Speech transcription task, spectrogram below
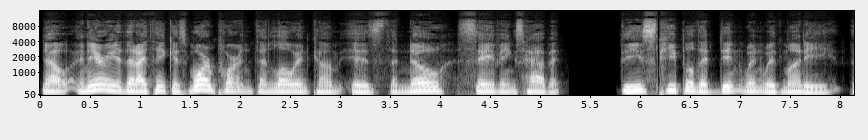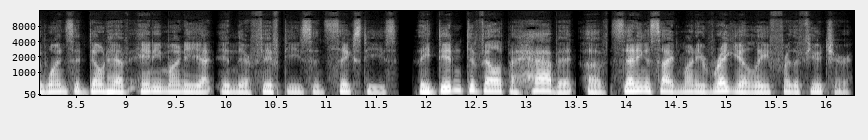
Now, an area that I think is more important than low income is the no savings habit. These people that didn't win with money, the ones that don't have any money yet in their 50s and 60s, they didn't develop a habit of setting aside money regularly for the future.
